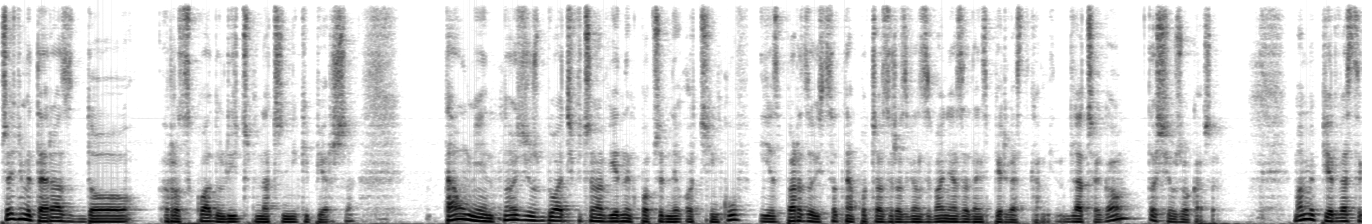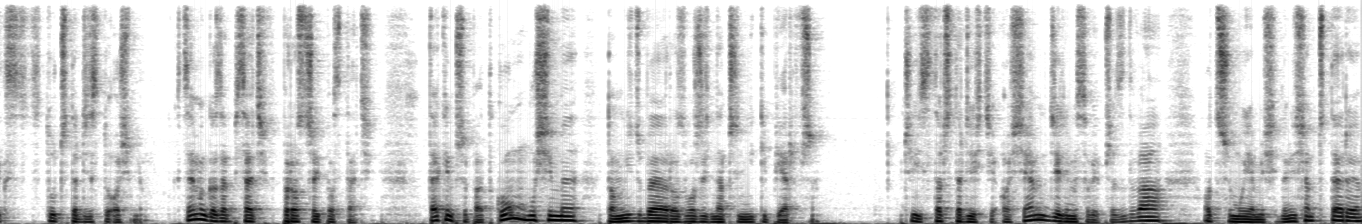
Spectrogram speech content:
Przejdźmy teraz do rozkładu liczb na czynniki pierwsze. Ta umiejętność już była ćwiczona w jednych poprzednich odcinków i jest bardzo istotna podczas rozwiązywania zadań z pierwiastkami. Dlaczego? To się już okaże. Mamy pierwiastek z 148. Chcemy go zapisać w prostszej postaci. W takim przypadku musimy tą liczbę rozłożyć na czynniki pierwsze. Czyli 148 dzielimy sobie przez 2, otrzymujemy 74,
